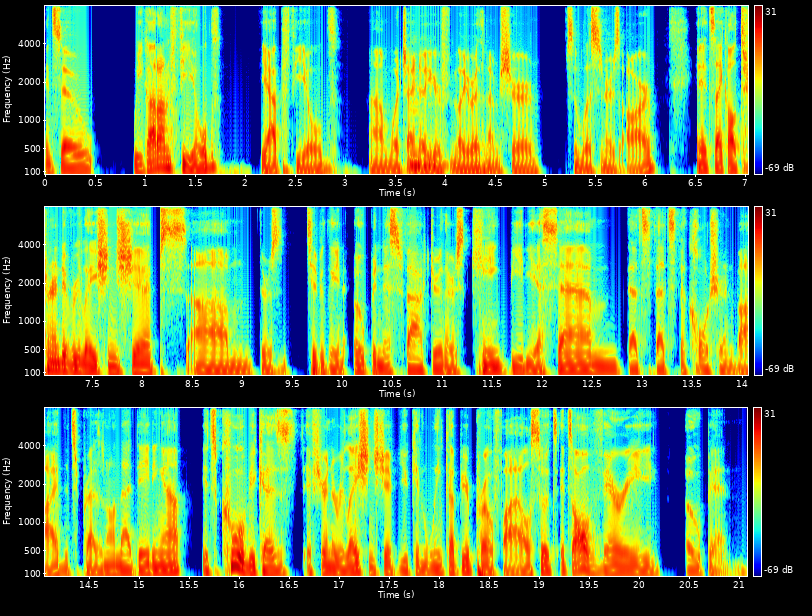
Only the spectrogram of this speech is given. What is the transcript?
And so we got on Feeld, the app Feeld, um, which I know you're Mhm. familiar with, and I'm sure some listeners are. And it's like alternative relationships. Um, there's typically an openness factor. There's kink, BDSM. That's that's the culture and vibe that's present on that dating app. It's cool because if you're in a relationship, you can link up your profile. So it's it's all very open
